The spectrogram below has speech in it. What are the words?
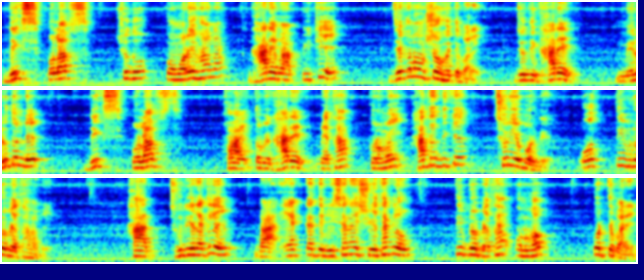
ডিস্ক প্রোলাপস শুধু কোমরেই হয় না, ঘাড়ে বা পিঠে যে কোনো অংশ হতে পারে। যদি ঘাড়ের মেরুদণ্ডে ডিস্ক প্রোলাপস হয়, তবে ঘাড়ের ব্যথা ক্রমেই হাতের দিকে ছড়িয়ে পড়বে ও তীব্র ব্যথা হবে। হাত ঝুলিয়ে রাখলে বা এক কাতে বিছানায় শুয়ে থাকলেও তীব্র ব্যথা অনুভব করতে পারেন।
